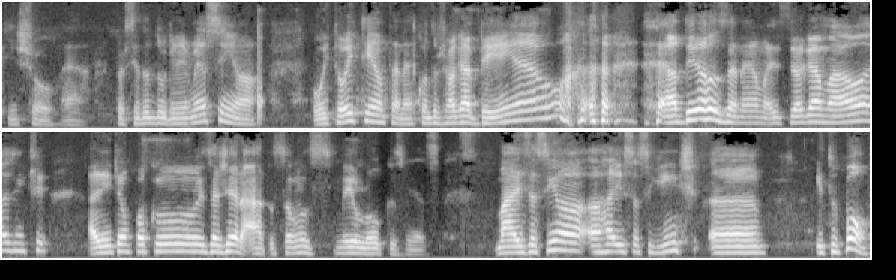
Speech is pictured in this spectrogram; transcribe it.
Que show, é torcida do Grêmio é assim, ó. 880, né? Quando joga bem é, o... é a deusa, né? Mas se joga mal, a gente a gente é um pouco exagerado, somos meio loucos mesmo. Mas assim, ó, Raíssa, é o seguinte, uh, e tu, bom,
